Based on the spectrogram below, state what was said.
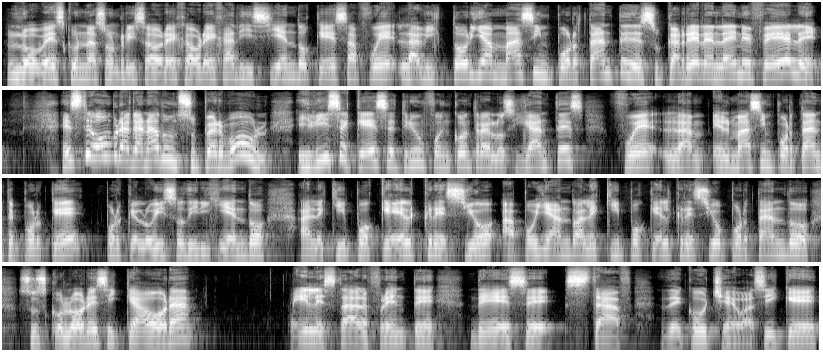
lo ves con una sonrisa oreja a oreja diciendo que esa fue la victoria más importante de su carrera en la NFL. Este hombre ha ganado un Super Bowl y dice que ese triunfo en contra de los gigantes fue el más importante. ¿Por qué? Porque lo hizo dirigiendo al equipo que él creció, apoyando al equipo que él creció portando sus colores y que ahora él está al frente de ese staff de cocheo. Así que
